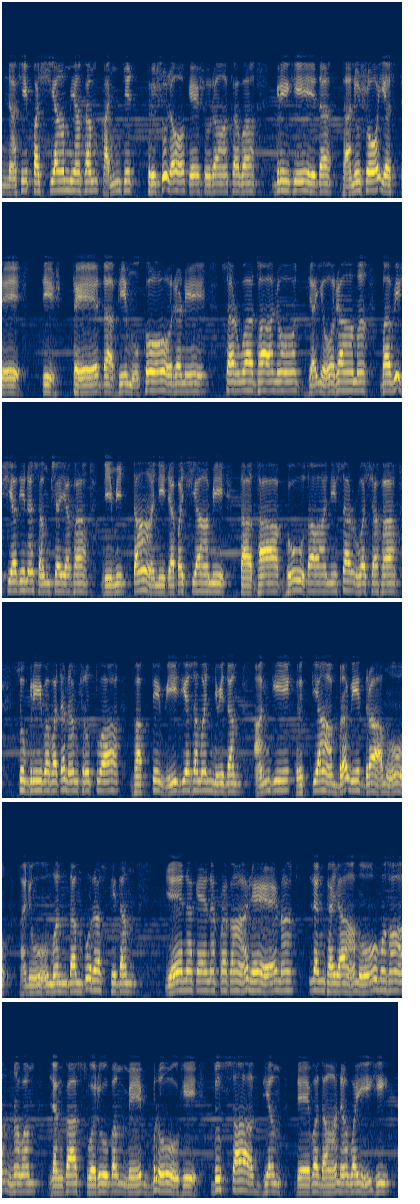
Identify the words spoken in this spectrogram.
न हि पश्याम्यहं कञ्चित् त्रिषु लोकेषु राघव गृहीतधनुषो यस्ते तिष्ठेदभिमुखोरणे सर्वधानो जयो राम भविष्यदि न संशयः। निमित्तानि च पश्यामि तथा भूतानि सर्वशः। सुग्रीववचनं श्रुत्वा भक्तिवीर्यसमन्वितम् अङ्गीकृत्याब्रवीद्रामो हनूमन्तं पुरस्थितं। येन केन प्रकारेण लङ्घयामो महार्णवं। लङ्कास्वरूपं मे ब्रूहि दुःसाध्यं देवदानवैः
